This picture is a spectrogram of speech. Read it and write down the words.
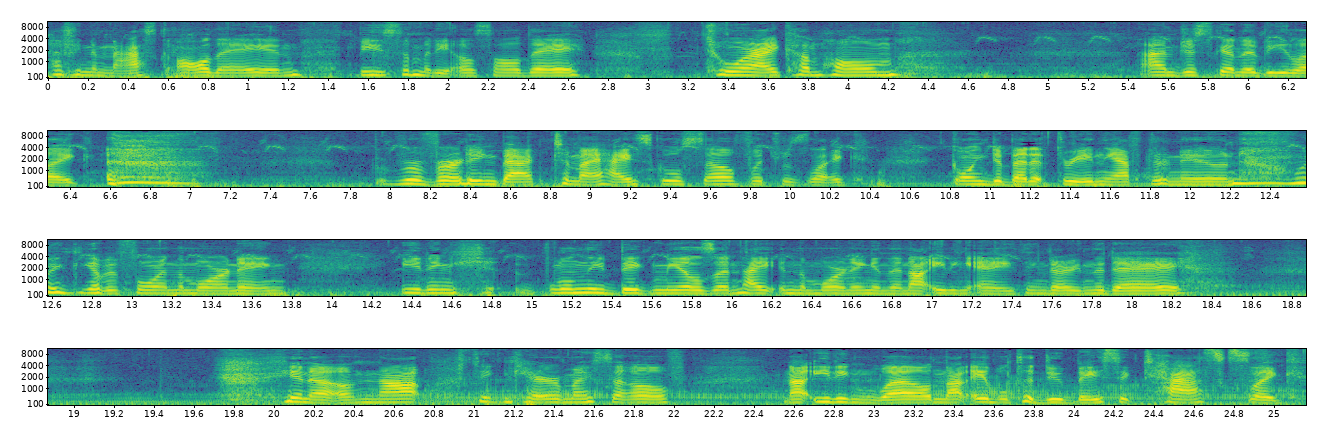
having to mask all day and be somebody else all day to where I come home I'm just going to be like reverting back to my high school self which was like going to bed at 3 in the afternoon, waking up at 4 in the morning, eating only big meals at night in the morning and then not eating anything during the day. You know, not taking care of myself not eating well, not able to do basic tasks like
